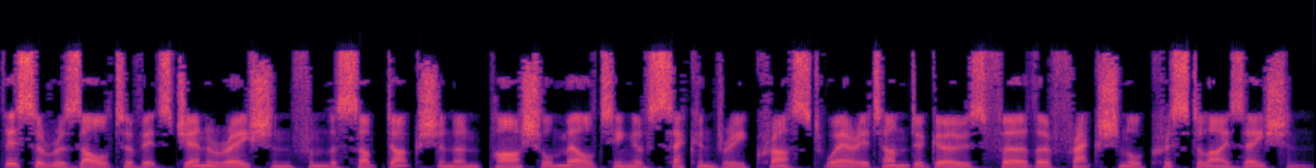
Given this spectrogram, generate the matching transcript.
This a result of its generation from the subduction and partial melting of secondary crust where it undergoes further fractional crystallization.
